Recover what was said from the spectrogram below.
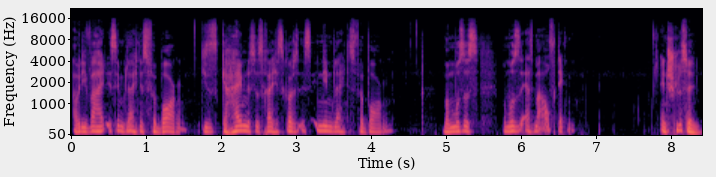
aber die Wahrheit ist im Gleichnis verborgen. Dieses Geheimnis des Reiches Gottes ist in dem Gleichnis verborgen. Man muss es, man muss es erstmal aufdecken, entschlüsseln.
